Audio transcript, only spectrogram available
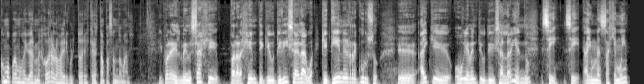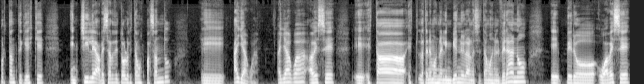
cómo podemos ayudar mejor a los agricultores que lo están pasando mal. ¿Y cuál es el mensaje para la gente que utiliza el agua, que tiene el recurso? Eh, hay que obviamente utilizarla bien, ¿no? Sí, sí, hay un mensaje muy importante que es que en Chile, a pesar de todo lo que estamos pasando, eh, hay agua. Hay agua, a veces eh, está, la tenemos en el invierno y la necesitamos en el verano, pero o a veces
